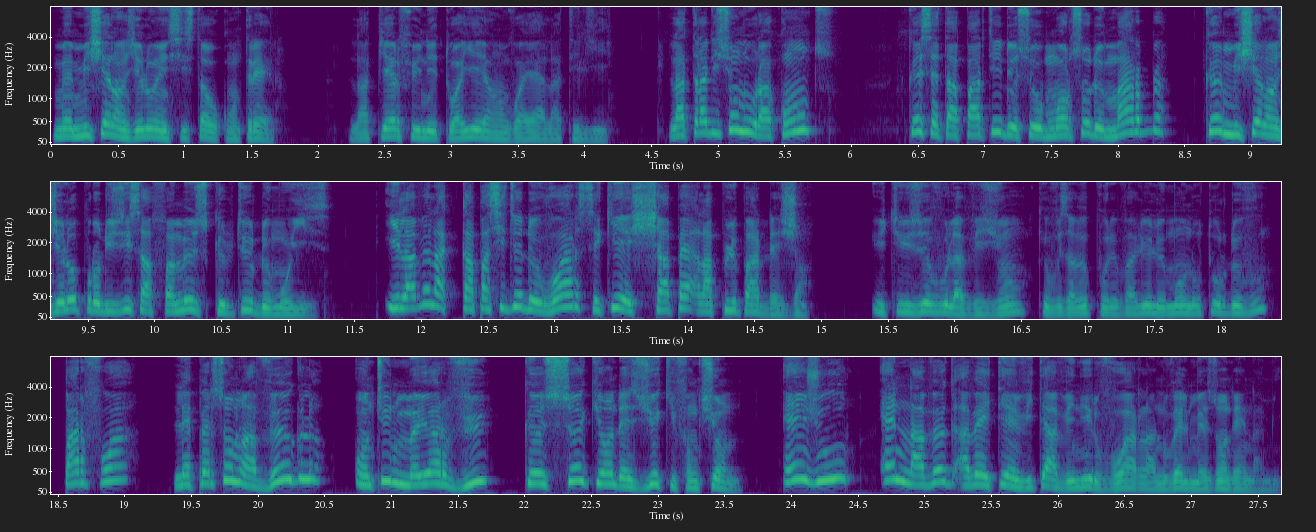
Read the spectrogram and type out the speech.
Mais Michel-Angelo insista au contraire. La pierre fut nettoyée et envoyée à l'atelier. La tradition nous raconte que c'est à partir de ce morceau de marbre que Michel-Angelo produisit sa fameuse sculpture de Moïse. Il avait la capacité de voir ce qui échappait à la plupart des gens. Utilisez-vous la vision que vous avez pour évaluer le monde autour de vous? Parfois, les personnes aveugles ont une meilleure vue que ceux qui ont des yeux qui fonctionnent. Un jour, un aveugle avait été invité à venir voir la nouvelle maison d'un ami.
